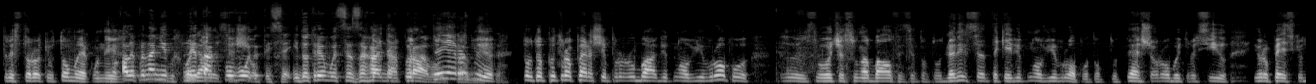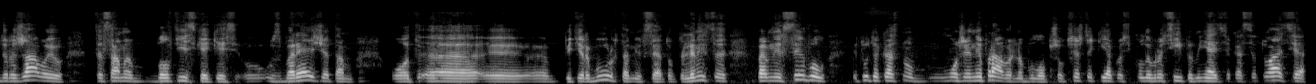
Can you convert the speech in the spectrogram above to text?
300 років тому, як вони Ну, але принаймні не так поводитися що- і дотримуватися загальних Так, так, правил. це я розумію. Тобто Петро І прорубав вікно в Європу свого часу на Балтиці. Тобто для них це таке вікно в Європу. Тобто те, що робить Росію європейською державою, це саме Балтійське якесь узбережжя, там от е, е, Петербург, там і все. Тобто для них це певний символ. І тут якась ну може і неправильно було б, щоб все ж таки якось, коли в Росії поміняється якась ситуація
